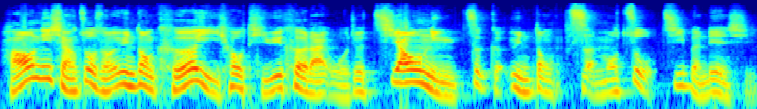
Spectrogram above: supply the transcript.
好，你想做什么运动，可以以后体育课来，我就教你这个运动怎么做，基本练习。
